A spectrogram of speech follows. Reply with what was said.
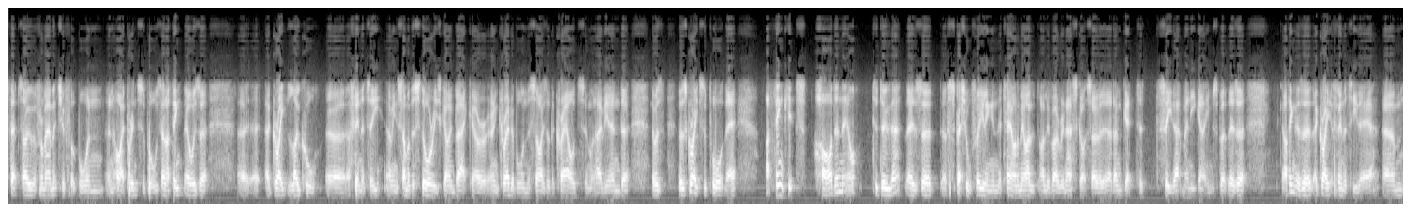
stepped over from amateur football and, and high principles, and I think there was a a, great local uh, affinity. I mean, some of the stories going back are, are, incredible, and the size of the crowds and what have you. And uh, there was there was great support there. I think it's harder now to do that. There's a, a special feeling in the town. I mean, I, I live over in Ascot, so I don't get to see that many games, but there's a I think there's a, a great affinity there. Um,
